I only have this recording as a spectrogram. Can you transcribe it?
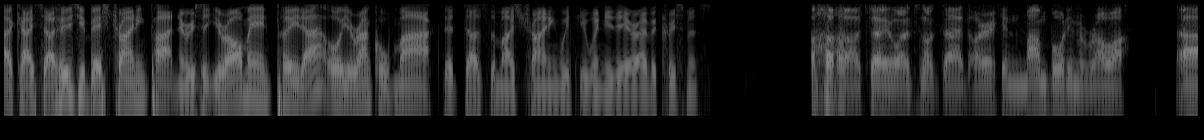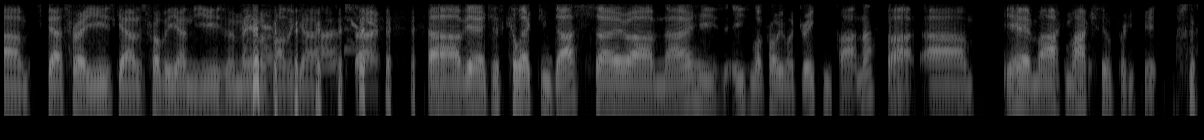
Okay, so who's your best training partner? Is it your old man Peter or your uncle Mark that does the most training with you when you're there over Christmas? Oh, I tell you what, it's not Dad. I reckon Mum bought him a rower. Um, about three years ago. It was probably only used when me and my brother go home. So, uh, yeah, just collecting dust. So, um, no, he's he's my probably my drinking partner. But um, yeah, Mark Mark's still pretty fit.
